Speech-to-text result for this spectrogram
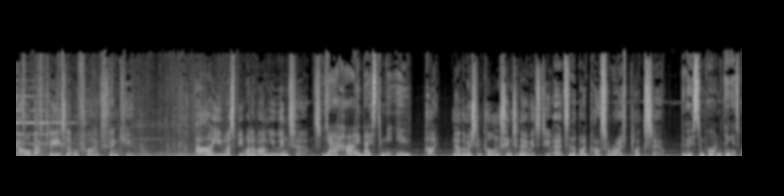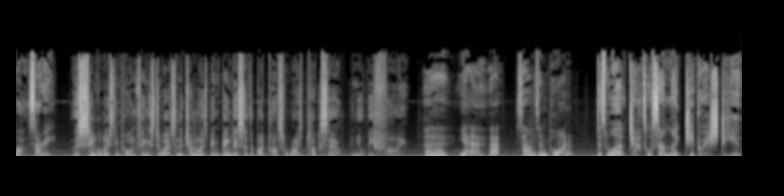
Hold that, please. Level 5, thank you. Ah, you must be one of our new interns. Yeah, hi, nice to meet you. Hi. Now, the most important thing to know is to Ertz and the Biparcel Rise plug sale. The most important thing is what? Sorry. The single most important thing is to Ertz and the Channelized Bing Bingus of the Biparcel Rise plug sale, and you'll be fine. Uh, yeah, that sounds important. Does work chat all sound like gibberish to you?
